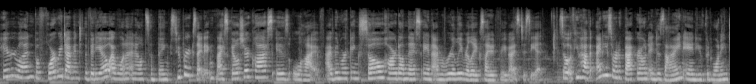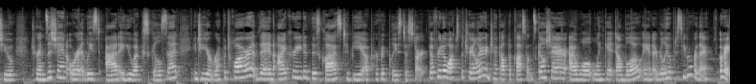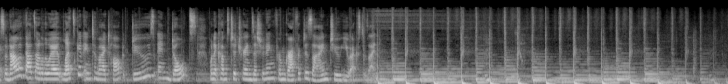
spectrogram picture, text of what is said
Hey everyone, before we dive into the video, I want to announce something super exciting. My Skillshare class is live. I've been working so hard on this and I'm really, really excited for you guys to see it. So if you have any sort of background in design and you've been wanting to transition or at least add a UX skill set into your repertoire, then I created this class to be a perfect place to start. Feel free to watch the trailer and check out the class on Skillshare. I will link it down below and I really hope to see you over there. Okay, so now that that's out of the way, let's get into my top do's and don'ts when it comes to transitioning from graphic design to UX design.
